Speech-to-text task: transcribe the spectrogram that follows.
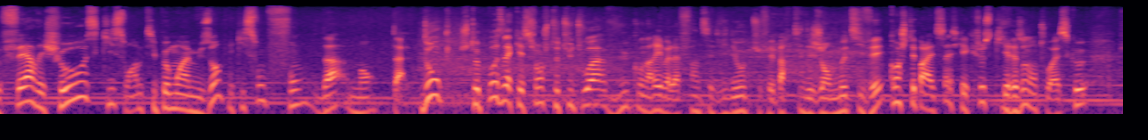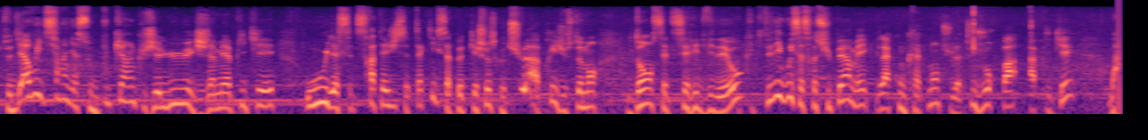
de faire des choses qui sont un petit peu moins amusantes mais qui sont fondamentales. Donc, je te pose la question, je te tutoie vu qu'on arrive à la fin de cette vidéo, que tu fais partie des gens motivés. Quand je t'ai parlé de ça, est-ce qu'il y a quelque chose qui résonne en toi? Est-ce que je te dis, ah oui, tiens, il y a ce bouquin que j'ai lu et que j'ai jamais appliqué, ou il y a cette stratégie, cette tactique, ça peut être quelque chose que tu as appris justement dans cette série de vidéos, que tu t'es dit, oui, ça serait super, mais là concrètement, tu l'as toujours pas appliqué bah,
